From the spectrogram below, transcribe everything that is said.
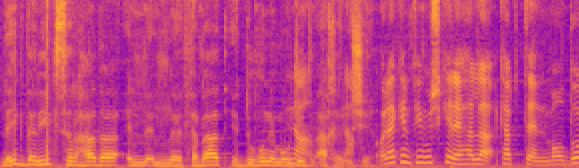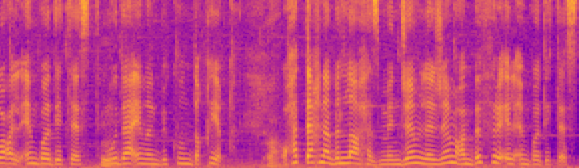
ليقدر يكسر هذا الثبات الدهون الموجود نعم. بآخر نعم. شيء. ولكن في مشكلة هلا كابتن موضوع ال InBody test مو دائما بيكون دقيق. آه. وحتى إحنا بنلاحظ من جيم لجيم عم بفرق ال InBody test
